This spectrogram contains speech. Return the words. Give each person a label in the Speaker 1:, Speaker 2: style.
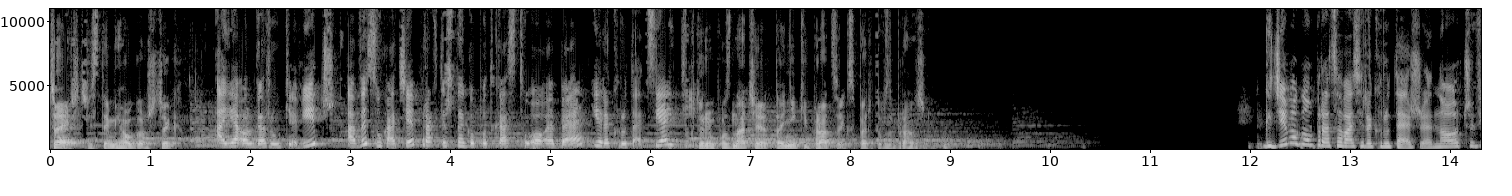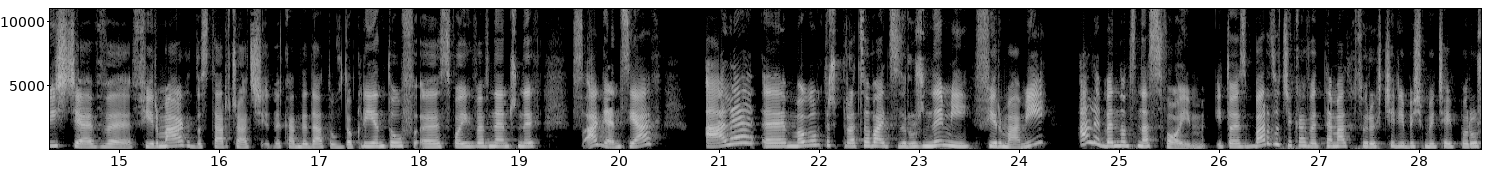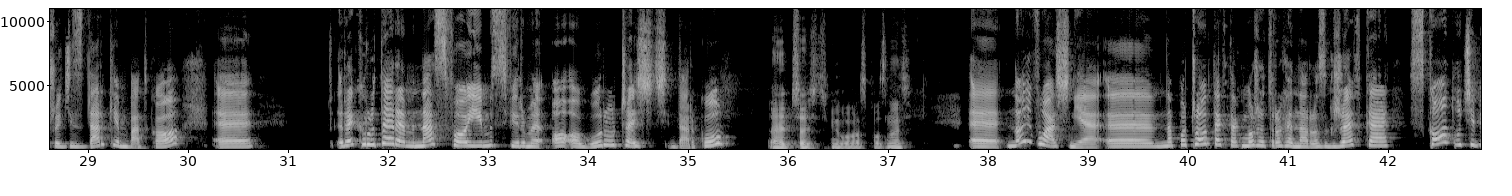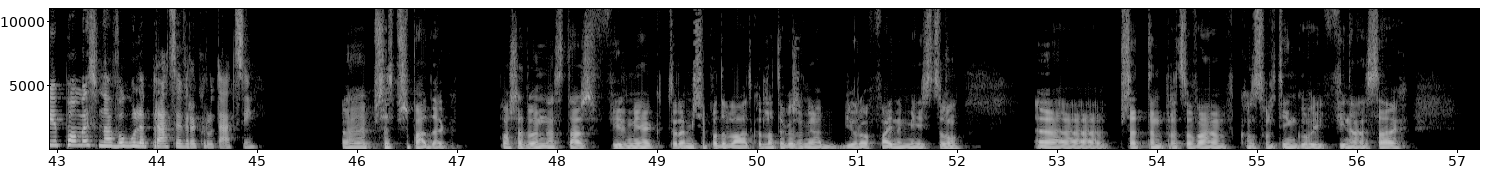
Speaker 1: Cześć, jestem Michał Gąszczyk.
Speaker 2: A ja Olga Żółkiewicz, a wysłuchacie praktycznego podcastu o EB i rekrutacji IT.
Speaker 1: W którym poznacie tajniki pracy ekspertów z branży.
Speaker 2: Gdzie mogą pracować rekruterzy? No oczywiście w firmach, dostarczać kandydatów do klientów e, swoich wewnętrznych, w agencjach, ale e, mogą też pracować z różnymi firmami, ale będąc na swoim. I to jest bardzo ciekawy temat, który chcielibyśmy dzisiaj poruszyć z Darkiem Batko, e, rekruterem na swoim z firmy OO Cześć Darku.
Speaker 3: Cześć, miło Was poznać.
Speaker 2: E, no i właśnie, e, na początek, tak może trochę na rozgrzewkę, skąd u Ciebie pomysł na w ogóle pracę w rekrutacji?
Speaker 3: E, przez przypadek. Poszedłem na staż w firmie, która mi się podobała tylko dlatego, że miała biuro w fajnym miejscu. Przedtem pracowałem w konsultingu i w finansach.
